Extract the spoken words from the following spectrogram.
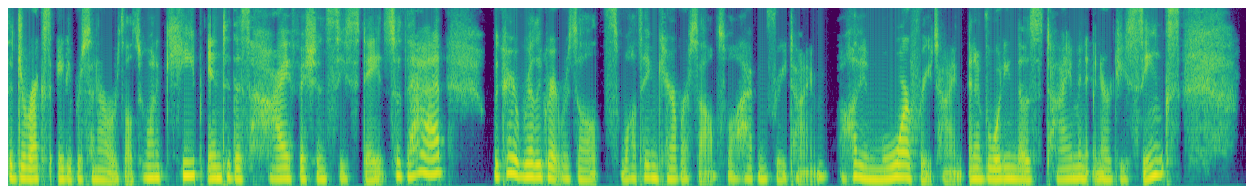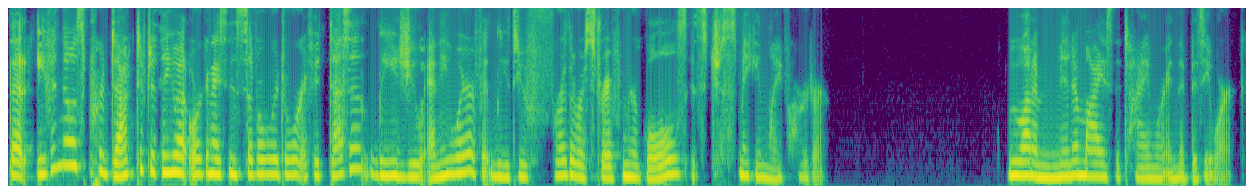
that directs 80% of our results. We want to keep into this high efficiency state so that we create really great results while taking care of ourselves, while having free time, while having more free time and avoiding those time and energy sinks that even though it's productive to think about organizing the silverware drawer, if it doesn't lead you anywhere, if it leads you further astray from your goals, it's just making life harder. We want to minimize the time we're in the busy work.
